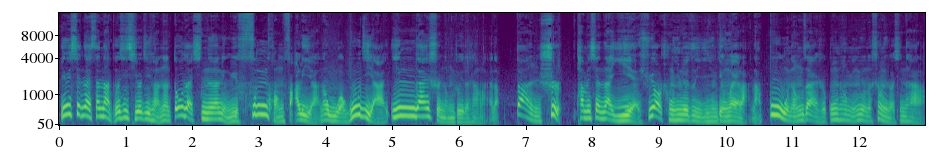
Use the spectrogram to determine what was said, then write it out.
因为现在三大德系汽车集团呢都在新能源领域疯狂发力啊。那我估计啊，应该是能追得上来的，但是。他们现在也需要重新对自己进行定位了，那不能再是功成名就的胜利者心态了，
